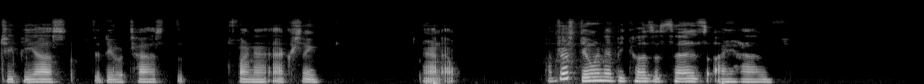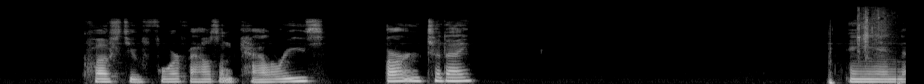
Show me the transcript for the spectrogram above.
GPS to do a test to find out accuracy. I don't know. I'm just doing it because it says I have close to 4,000 calories burned today. And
